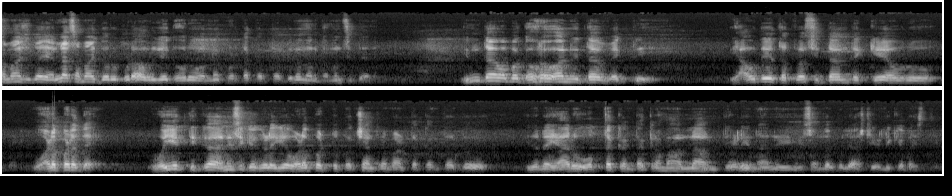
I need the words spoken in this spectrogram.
ಸಮಾಜದ ಎಲ್ಲ ಸಮಾಜದವರು ಕೂಡ ಅವರಿಗೆ ಗೌರವವನ್ನು ಕೊಡ್ತಕ್ಕಂಥದ್ದನ್ನು ನಾನು ಗಮನಿಸಿದ್ದೇನೆ. ಇಂಥ ಒಬ್ಬ ಗೌರವಾನ್ವಿತ ವ್ಯಕ್ತಿ ಯಾವುದೇ ತತ್ವ ಸಿದ್ಧಾಂತಕ್ಕೆ ಅವರು ಒಳಪಡದೆ ವೈಯಕ್ತಿಕ ಅನಿಸಿಕೆಗಳಿಗೆ ಒಳಪಟ್ಟು ಪಕ್ಷಾಂತರ ಮಾಡ್ತಕ್ಕಂಥದ್ದು ಇದನ್ನ ಯಾರು ಒಪ್ತಕ್ಕಂಥ ಕ್ರಮ ಅಲ್ಲ ಅಂತೇಳಿ ನಾನು ಈ ಸಂದರ್ಭದಲ್ಲಿ ಅಷ್ಟು ಹೇಳಲಿಕ್ಕೆ ಬಯಸ್ತೀನಿ.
